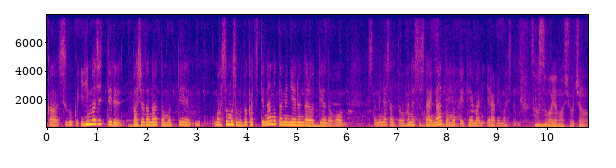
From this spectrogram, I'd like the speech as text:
がすごく入り混じってる場所だなと思って、まあ、そもそも部活って何のためにやるんだろうっていうのをちょっと皆さんとお話ししたいなと思ってテーマに選びました。さすが山塩ちゃん、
